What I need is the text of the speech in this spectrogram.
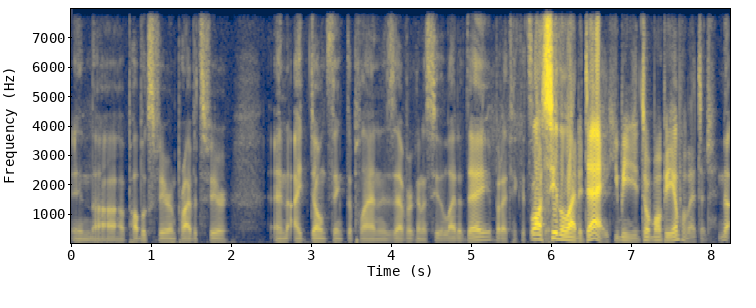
in uh, public sphere and private sphere. And I don't think the plan is ever going to see the light of day. But I think it's Well, it's seen the light of day. You mean it won't be implemented? No,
